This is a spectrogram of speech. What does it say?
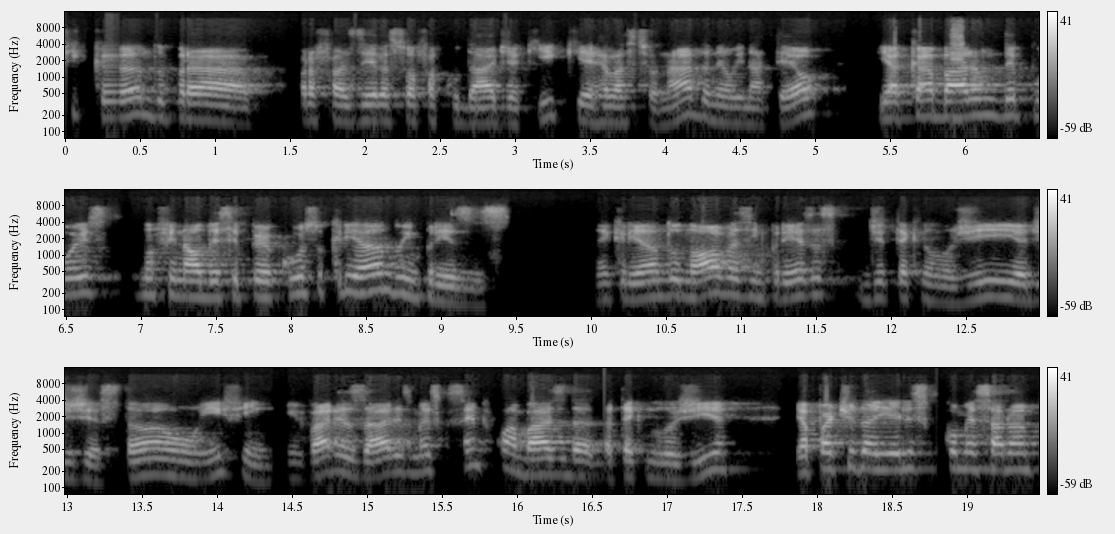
ficando para fazer a sua faculdade aqui, que é relacionada, né, o Inatel, e acabaram depois, no final desse percurso, criando empresas, né, criando novas empresas de tecnologia, de gestão, enfim, em várias áreas, mas sempre com a base da, da tecnologia. E a partir daí eles começaram a,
